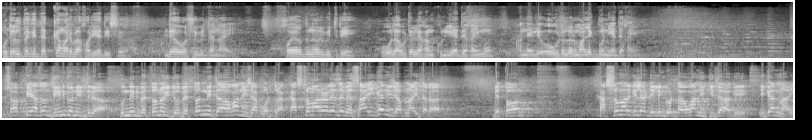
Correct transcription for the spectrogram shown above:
হোটেল থেকে দেখা মারে বাখরিয়া দিছে। দেও অসুবিধা নাই। কয়েকদিনের ভিতরে ওলা হোটেল এখন খুলিয়া দেখাইমু আর নাইলে ও হোটেলের মালিক বনিয়া দেখাইমু। সবটি এখন দিন গণিতরা কোন দিন বেতন হইতো বেতন নিতে ওখান হিসাব করতরা। কাস্টমারের কাছে বেচা ইকার হিসাব নাই তারার বেতন কাস্টমার কিলা ডিলিং করতে ওখান শিকিতে আগে? ইকার নাই।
